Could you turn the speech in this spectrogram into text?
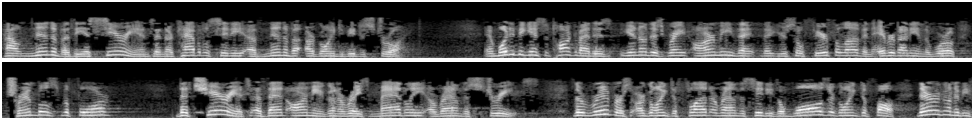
how Nineveh, the Assyrians, and their capital city of Nineveh are going to be destroyed. And what he begins to talk about is you know, this great army that, that you're so fearful of and everybody in the world trembles before? The chariots of that army are going to race madly around the streets. The rivers are going to flood around the city. The walls are going to fall. There are going to be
